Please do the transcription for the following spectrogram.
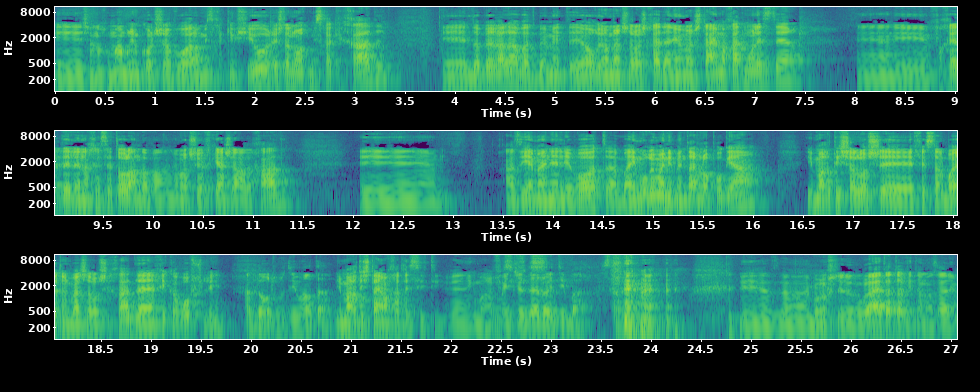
אה, שאנחנו מהמרים כל שבוע על המשחקים שיהיו. יש לנו רק משחק אחד אה, לדבר עליו, אז באמת אורי אומר 3-1, אני אומר 2-1 מול אסתר. אה, אני מפחד לנכס את הולנד, אבל אני אומר שהוא יפקיע שער אחד. אה, אז יהיה מעניין לראות. בהימורים אני בינתיים לא פוגע. הימרתי 3-0 על ברייטון והיה 3-1, זה היה הכי קרוב שלי. על דורטמונד הימרת? הימרתי 2-1 לסיטי, ונגמר 0-0. אם הייתי יודע לא הייתי בא. אה, אז ההימורים שלי, אולי אתה תביא את המזל עם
